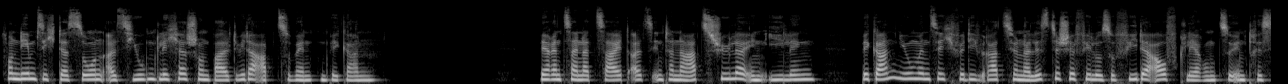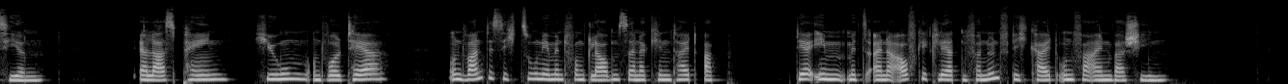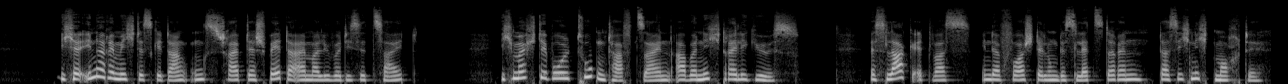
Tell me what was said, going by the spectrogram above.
von dem sich der Sohn als Jugendlicher schon bald wieder abzuwenden begann. Während seiner Zeit als Internatsschüler in Ealing begann Newman sich für die rationalistische Philosophie der Aufklärung zu interessieren. Er las Paine, Hume und Voltaire und wandte sich zunehmend vom Glauben seiner Kindheit ab, der ihm mit einer aufgeklärten Vernünftigkeit unvereinbar schien. Ich erinnere mich des Gedankens, schreibt er später einmal über diese Zeit, ich möchte wohl tugendhaft sein, aber nicht religiös. Es lag etwas in der Vorstellung des Letzteren, das ich nicht mochte.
